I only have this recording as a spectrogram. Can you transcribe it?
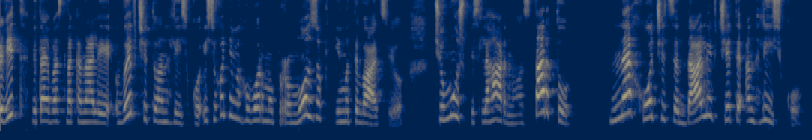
Привіт! Вітаю вас на каналі Вивчити англійську. І сьогодні ми говоримо про мозок і мотивацію. Чому ж після гарного старту не хочеться далі вчити англійську?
